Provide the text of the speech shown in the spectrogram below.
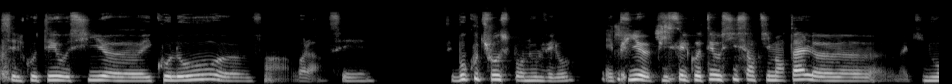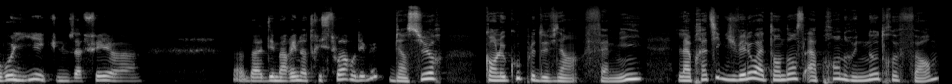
c'est le côté aussi écolo. Enfin, voilà, c'est beaucoup de choses pour nous le vélo. Et puis, puis c'est le côté aussi sentimental bah, qui nous relie et qui nous a fait bah, démarrer notre histoire au début. Bien sûr, quand le couple devient famille, la pratique du vélo a tendance à prendre une autre forme,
